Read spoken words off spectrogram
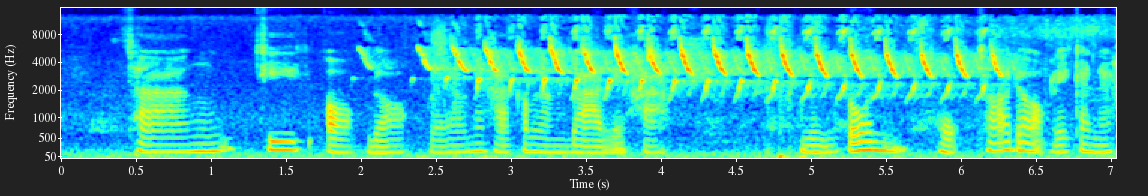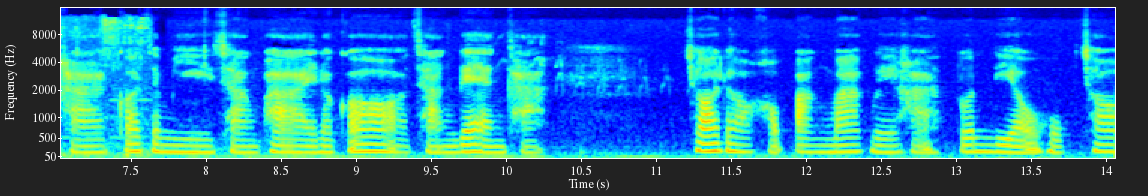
ำช้างที่ออกดอกแล้วนะคะกำลังบานเลยค่ะหนึ่งต้น 6 ช่อดอกด้วยกันนะคะ ก็จะมีช้างพายแล้วก็ช้างแดงค่ะ ช่อดอกเขาปังมากเลยค่ะ ต้นเดียว 6 ช่อ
